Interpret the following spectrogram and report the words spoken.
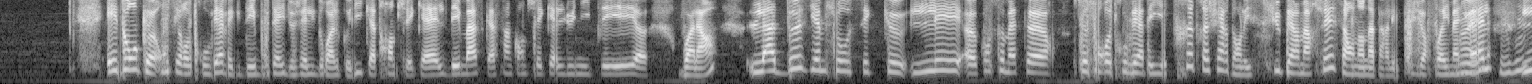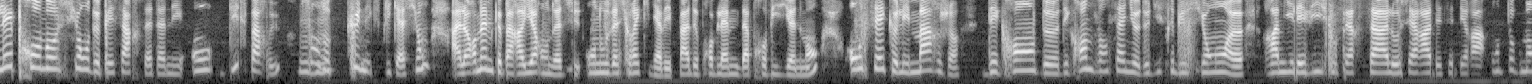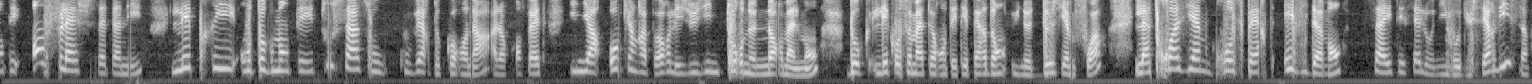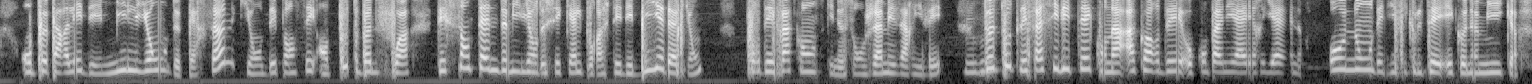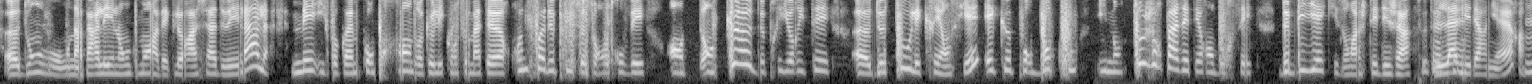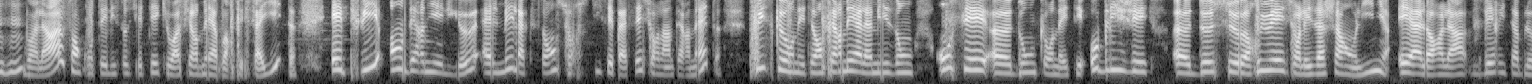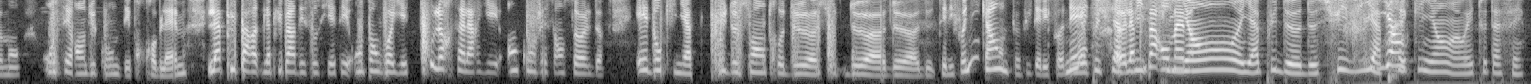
Et donc, euh, on s'est retrouvé avec des bouteilles de gel hydroalcoolique à 30 shekels, des masques à 50 shekels l'unité. Euh, voilà. La deuxième chose, c'est que les euh, consommateurs se sont retrouvés à payer très très cher dans les supermarchés. Ça, on en a parlé plusieurs fois, Emmanuel. Mhm. Les promotions de Pessard cette année ont disparu sans mhm. aucune explication, alors même que par ailleurs, on, on nous assurait qu'il n'y avait pas de problème d'approvisionnement. On sait que les marges des grandes, des grandes enseignes de distribution, Rami Lévy, Chauffeur-Sal, Ocherad, etc., ont augmenté en flèche cette année. Les prix ont augmenté, tout ça sous couvert de Corona, alors qu'en fait, il n'y a aucun rapport. Les usines tournent normalement. Donc, les consommateurs ont été perdants une deuxième fois. La troisième grosse perte, évidemment, ça a été celle au niveau du service. On peut parler des millions de personnes qui ont dépensé en toute bonne foi des centaines de millions de shekels pour acheter des billets d'avion pour des vacances qui ne sont jamais arrivées, mhm. de toutes les facilités qu'on a accordées aux compagnies aériennes au nom des difficultés économiques euh, dont on a parlé longuement avec le rachat de Elal, mais il faut quand même comprendre que les consommateurs, une fois de plus, se sont retrouvés en, queue de priorité euh, de tous les créanciers et que pour beaucoup, ils n'ont toujours pas été remboursés de billets qu'ils ont achetés déjà l'année dernière. Mhm. Voilà, sans compter les sociétés qui ont affirmé avoir fait faillite. Et puis, en dernier lieu, elle met l'accent sur ce qui s'est passé sur l'Internet, puisqu'on était enfermé à la maison. On s'est euh, donc, on a été obligé de se ruer sur les achats en ligne. Et alors là, véritablement, on s'est rendu compte des problèmes. La plupart, la plupart des sociétés ont envoyé tous leurs salariés en congé sans solde. Et donc, il n'y a plus de centre de, de, de, de téléphonique. Hein, on ne peut téléphoner. Il n'y a plus de euh, service client, il n'y a plus de, suivi après client. Oui, tout à fait.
